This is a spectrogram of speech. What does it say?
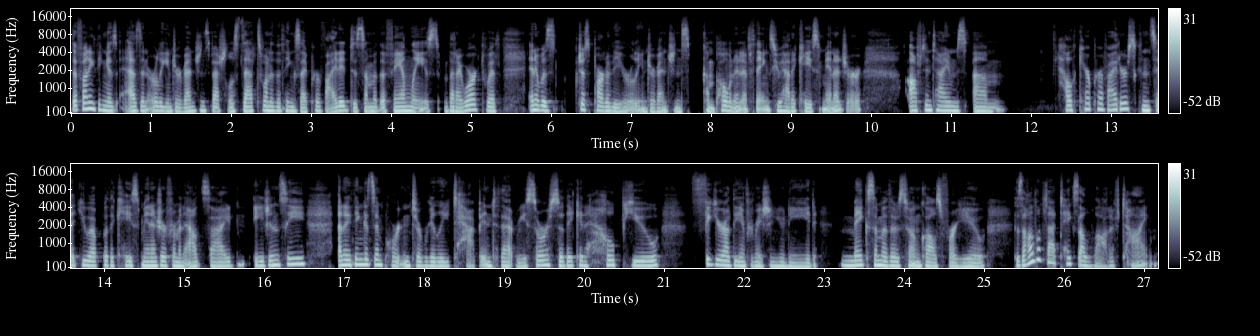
the funny thing is, as an early intervention specialist, that's one of the things I provided to some of the families that I worked with. And it was just part of the early interventions component of things. You had a case manager. Oftentimes, um, healthcare providers can set you up with a case manager from an outside agency. And I think it's important to really tap into that resource so they can help you figure out the information you need, make some of those phone calls for you, because all of that takes a lot of time.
